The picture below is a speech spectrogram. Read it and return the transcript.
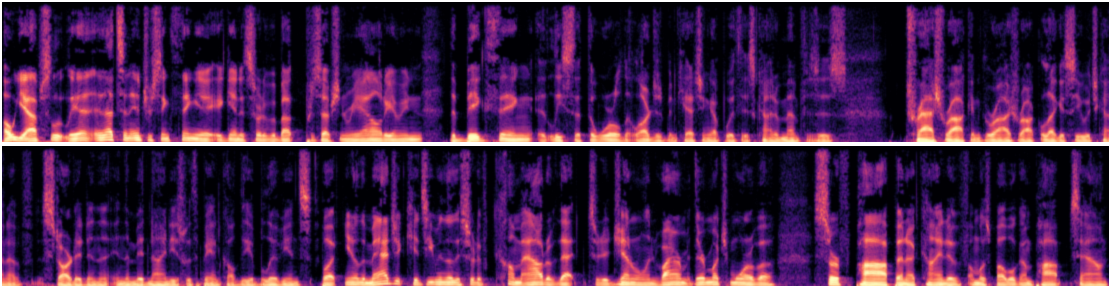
Oh yeah, absolutely, and that's an interesting thing. Again, it's sort of about perception reality. I mean, the big thing, at least that the world at large has been catching up with, is kind of Memphis's trash rock and garage rock legacy, which kind of started in the in the mid '90s with a band called the Oblivians. But you know, the Magic Kids, even though they sort of come out of that sort of general environment, they're much more of a surf pop and a kind of almost bubblegum pop sound.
